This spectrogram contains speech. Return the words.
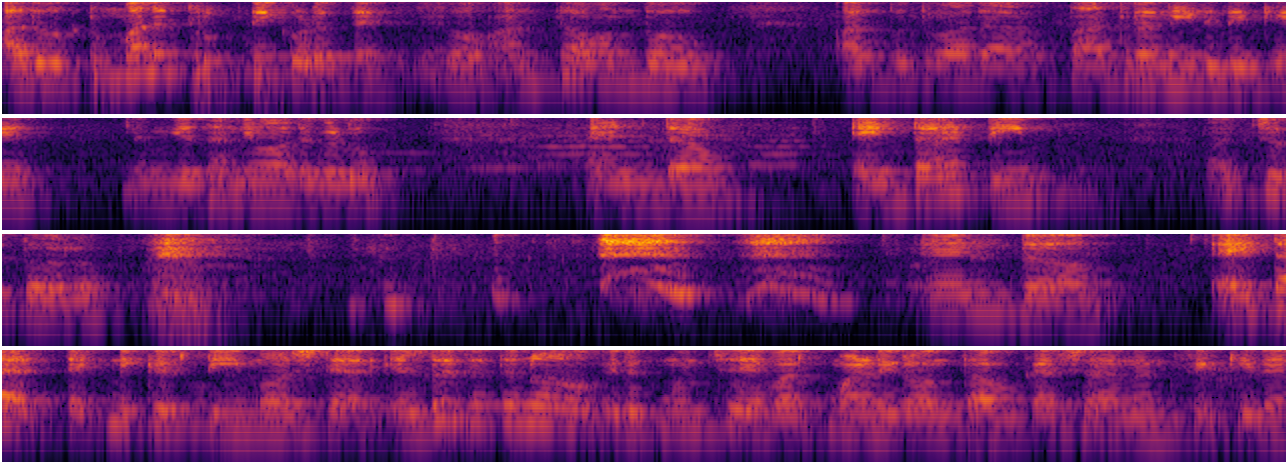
ಅದು ತುಂಬಾ ತೃಪ್ತಿ ಕೊಡುತ್ತೆ. ಸೊ ಅಂಥ ಒಂದು ಅದ್ಭುತವಾದ ಪಾತ್ರ ನೀಡಿದ್ದಕ್ಕೆ ನಿಮಗೆ ಧನ್ಯವಾದಗಳು. ಆ್ಯಂಡ್ ಎಂಟೈರ್ ಟೀಮ್ ಅಚ್ಯುತ್ ಅವರು ಆ್ಯಂಡ್ ಎಂಟೈರ್ ಟೆಕ್ನಿಕಲ್ ಟೀಮು ಅಷ್ಟೇ. ಎಲ್ಲರ ಜೊತೆನೂ ಇದಕ್ಕೆ ಮುಂಚೆ ವರ್ಕ್ ಮಾಡಿರೋವಂಥ ಅವಕಾಶ ನಂಗೆ ಸಿಕ್ಕಿದೆ.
